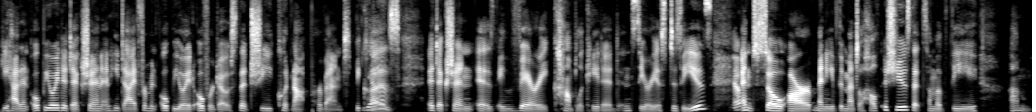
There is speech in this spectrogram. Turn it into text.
He had an opioid addiction and he died from an opioid overdose that she could not prevent because yeah. addiction is a very complicated and serious disease. Yep. And so are many of the mental health issues that some of the um,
